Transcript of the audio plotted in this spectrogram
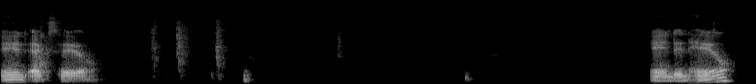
And exhale. And inhale.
